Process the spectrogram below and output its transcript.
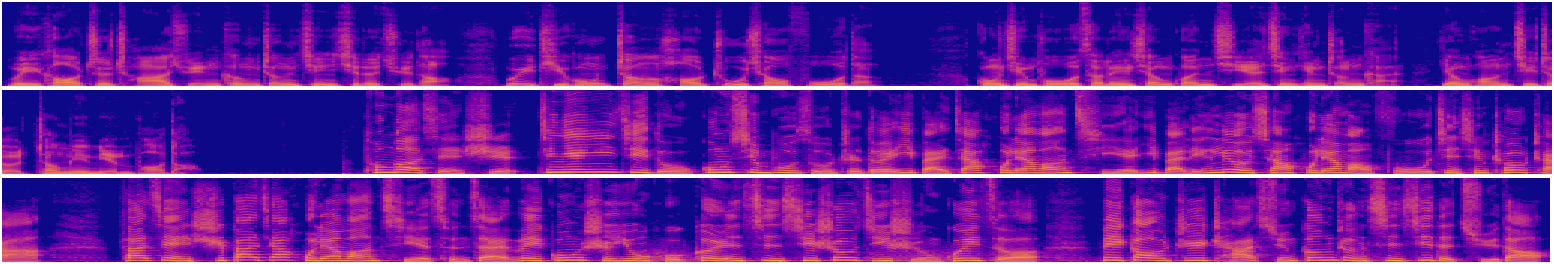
未告知查询更正信息的渠道、未提供账号注销服务等。工信部责令相关企业进行整改。央广记者张绵绵报道。通告显示，今年一季度，工信部组织对一百家互联网企业一百零六项互联网服务进行抽查，发现十八家互联网企业存在未公示用户个人信息收集使用规则、未告知查询更正信息的渠道、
